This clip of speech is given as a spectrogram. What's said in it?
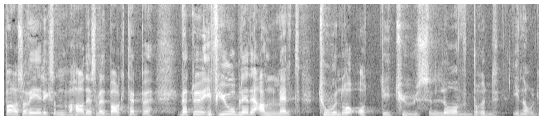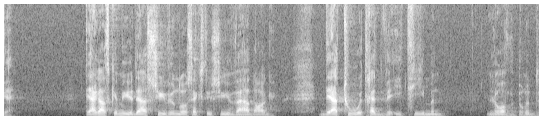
bare så vi liksom har det som et bakteppe. Vet du, I fjor ble det anmeldt 280 000 lovbrudd i Norge. Det er ganske mye. Det er 767 hver dag. Det er 32 i timen lovbrudd.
